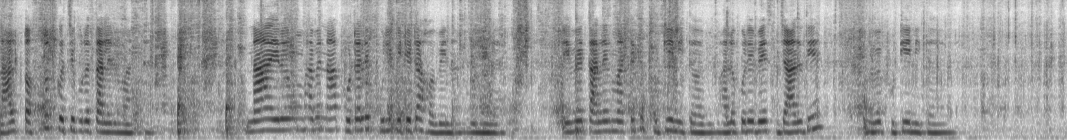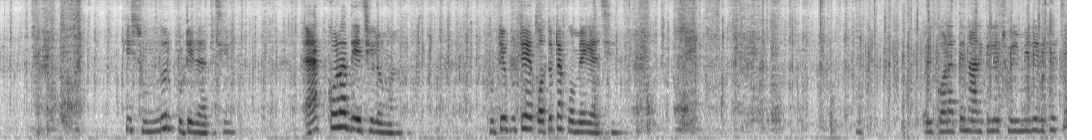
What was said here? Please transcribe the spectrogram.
লাল টকটক করছে পুরো তালের মাঠটা না এরকম ভাবে না ফোটালে পুলি পিঠেটা হবে না, বন্ধুরা। এবার তালের মাঠটাকে ফুটিয়ে নিতে হবে। ভালো করে বেশ জাল দিয়ে এভাবে ফুটিয়ে নিতে হবে। কি সুন্দর ফুটে যাচ্ছে। এক কড়া দিয়েছিল মা। ফুটে ফুটে কতটা কমে গেছে। ওই কড়াতে নারকেলের ছই মেরে রেখেছে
